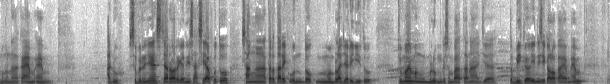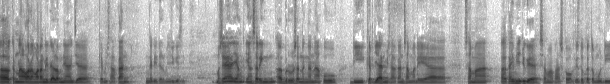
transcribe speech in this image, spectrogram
mengenal KMM. Aduh, sebenarnya secara organisasi aku tuh sangat tertarik untuk mempelajari gitu. Cuma emang belum kesempatan aja. Lebih ke ini sih kalau KMM eh, kenal orang-orang di dalamnya aja. Kayak misalkan nggak di dalamnya juga sih. Maksudnya yang yang sering eh, berurusan dengan aku di kerjaan misalkan sama Dea, sama eh, KM-nya juga ya, sama Vasco waktu itu ketemu di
